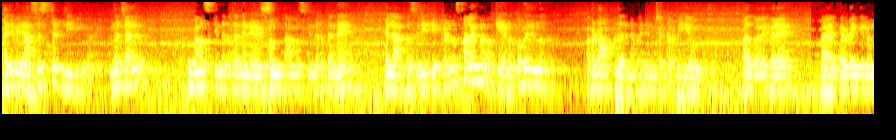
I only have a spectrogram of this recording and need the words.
അതിന് പേര് അസിസ്റ്റഡ് ലിവിങ് ആണ് എന്ന് വെച്ചാൽ താമസിക്കുന്നിടത്ത് തന്നെ നേഴ്സും താമസിക്കുന്നിടത്ത് തന്നെ എല്ലാ ഫെസിലിറ്റി ഒക്കെ ഉള്ള സ്ഥലങ്ങളൊക്കെയാണ് ഇപ്പൊ വരുന്നത്. അപ്പൊ ഡോക്ടർ തന്നെ വരും ചെക്കപ്പ് ചെയ്യും. അതുപോലെ ഇവരെ എവിടെയെങ്കിലും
